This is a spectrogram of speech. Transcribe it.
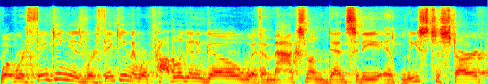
What we're thinking is we're thinking that we're probably going to go with a maximum density, at least to start,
